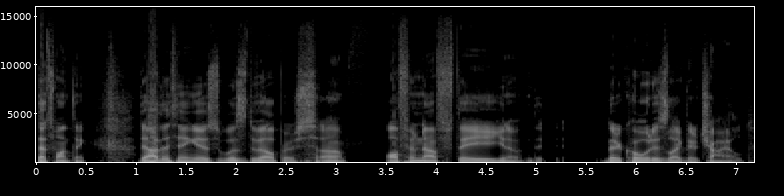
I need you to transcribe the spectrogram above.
That's one thing. The other thing is was developers. Uh, often enough, they you know their code is like their child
